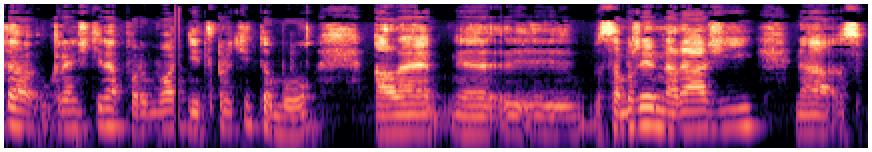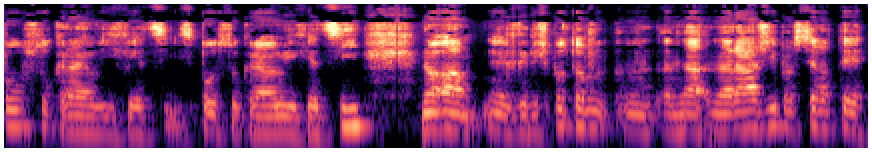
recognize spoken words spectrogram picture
ta ukrajinština formovat, nic proti tomu, ale e, samozřejmě naráží na spoustu krajových věcí, spoustu krajových věcí. No a když potom na, naráží prostě na ty,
